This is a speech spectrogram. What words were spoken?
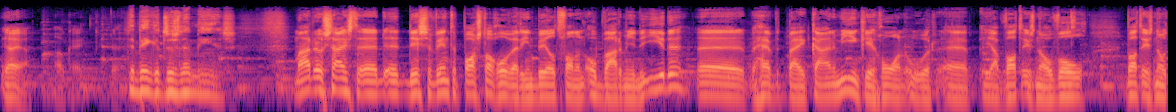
Ja, ja, oké. Daar ben ik het dus net mee eens. Maar dus zei het, eh, deze winter past toch wel weer in het beeld van een opwarmende ierde. Eh, we hebben het bij KNMI een keer gewoon over eh, ja, wat is nou wol, wat is nou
